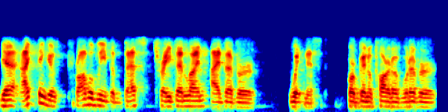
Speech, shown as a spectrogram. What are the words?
Yeah, I think it was probably the best trade deadline I've ever witnessed or been a part of. Whatever,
